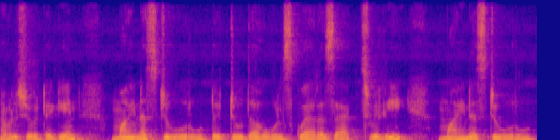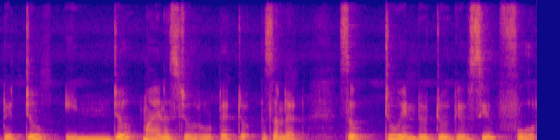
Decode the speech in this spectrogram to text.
I will show it again minus 2 root 2 the whole square is actually minus 2 root 2 into minus 2 root 2 isn't it so 2 into 2 gives you 4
